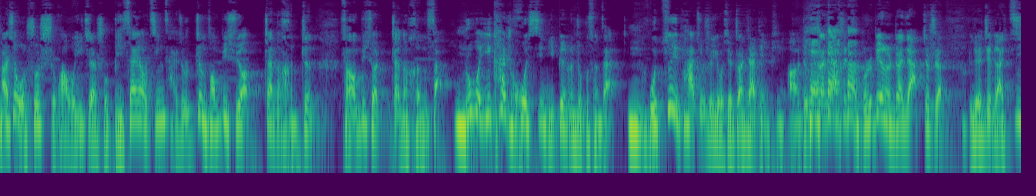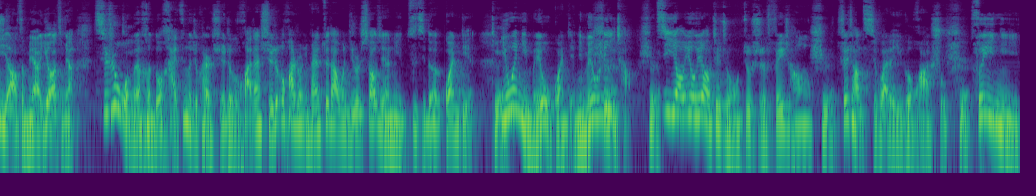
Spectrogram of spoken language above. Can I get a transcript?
而且我说实话，我一直在说，比赛要精彩，就是正方必须要站得很正，反方必须要站得很反。如果一开始和稀泥，辩论就不存在了。嗯我最怕就是有些专家点评啊，这个专家甚至不是辩论专家，就是我觉得这个既要怎么样，又要怎么样。其实我们很多孩子们就开始学这个话，但学这个话之后，你发现最大问题就是消解了你自己的观点，对。因为你没有观点，你没有立场，是。既要又要这种就是非常是。非常奇怪的一个话术。是。所以你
